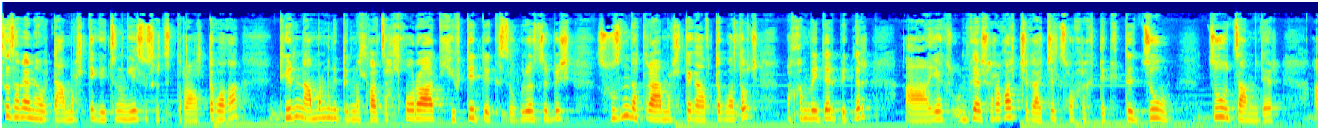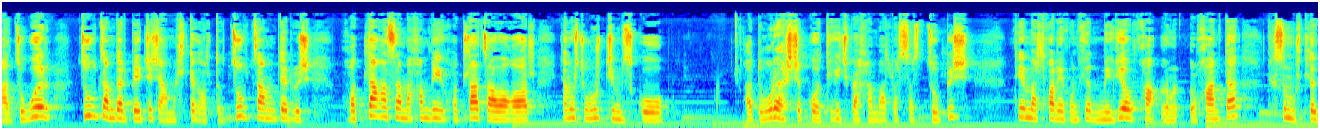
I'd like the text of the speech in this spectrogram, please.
сэтгэл санааны хувьд амралтыг эзэн Есүс Христ дотор олдог байгаа. Тэр нь амарна гэдэг нь болохоор залхуураад хөвтөд гэсэн үг. Өөрөөсөө биш сүнсэн дотроо амралтыг авдаг боловч махан бие дээр бид нар яг үнэхээр шоргоолчиг ажилд сурах хэрэгтэй. Гэтэ зөв зөв зам дээр а зүгээр зөв зам дээр бежиж амралтыг олдог. Зөв зам дээр биш худлаагаасаа махан биеийг худлаа заваагаал ямар ч үр жимсгүй одоо үр ашиггүй тэгж байх юм бол бас зөв биш Тийм болохоор яг үнэхээр мөгийн ухаантай тэгсэн мөртлөө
